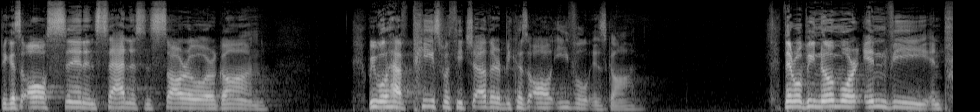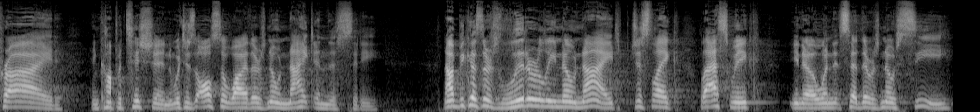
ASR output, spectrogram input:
because all sin and sadness and sorrow are gone. We will have peace with each other because all evil is gone. There will be no more envy and pride and competition, which is also why there's no night in this city. Not because there's literally no night, just like last week, you know, when it said there was no sea.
